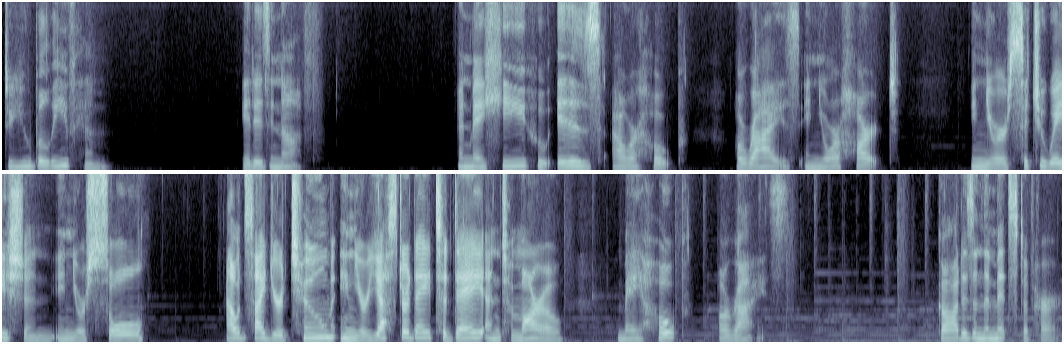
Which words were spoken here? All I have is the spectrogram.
do you believe him? It is enough. And may He who is our hope arise in your heart, in your situation, in your soul, outside your tomb, in your yesterday, today, and tomorrow. May hope arise. God is in the midst of her.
